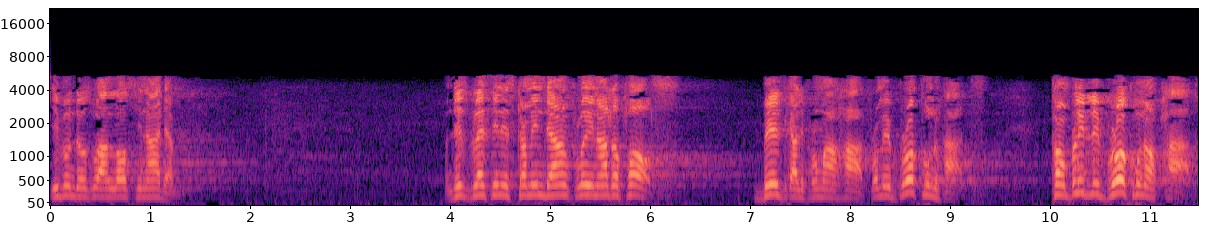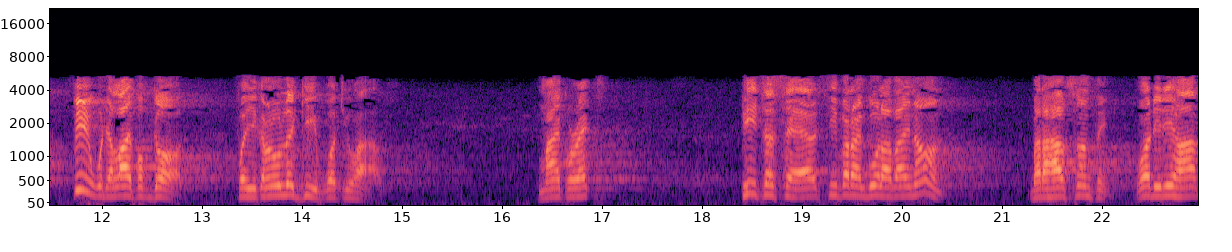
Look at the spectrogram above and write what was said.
Even those who are lost in Adam. And this blessing is coming down, flowing out of us. Basically from our heart, from a broken heart. Completely broken of heart. Filled with the life of God. For you can only give what you have. Am I correct? Peter said, Silver and gold have I none. But I have something. What did he have?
